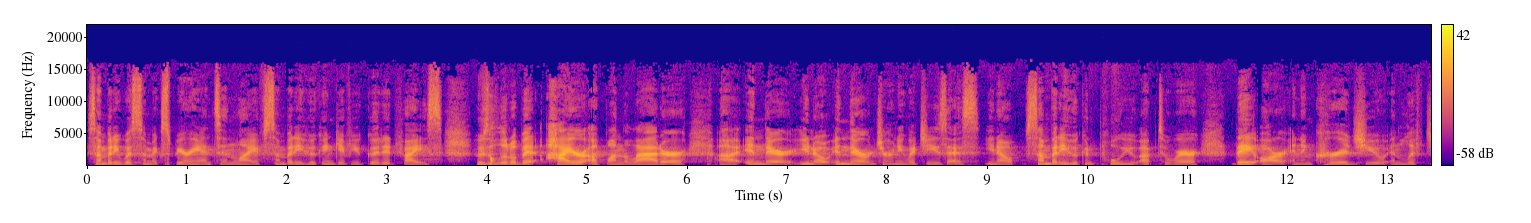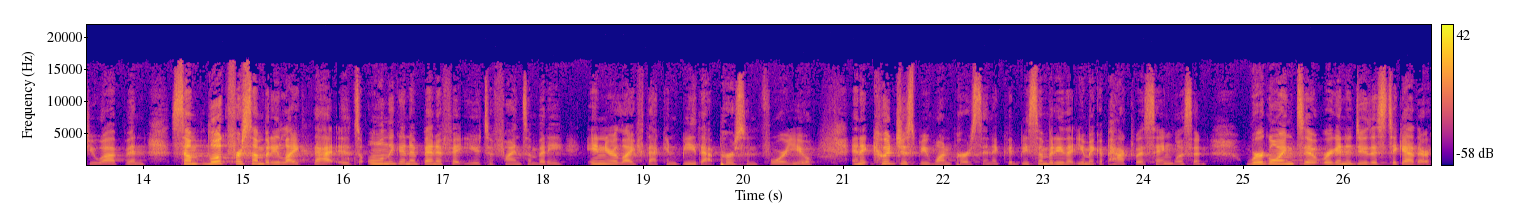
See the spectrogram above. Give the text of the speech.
Somebody with some experience in life, somebody who can give you good advice, who's a little bit higher up on the ladder uh, in their, you know, in their journey with Jesus. You know, somebody who can pull you up to where they are and encourage you and lift you up. And some look for somebody like that. It's only going to benefit you to find somebody in your life that can be that person for you. And it could just be one person. It could be somebody that you make a pact with saying, listen, we're going to we're going to do this together.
